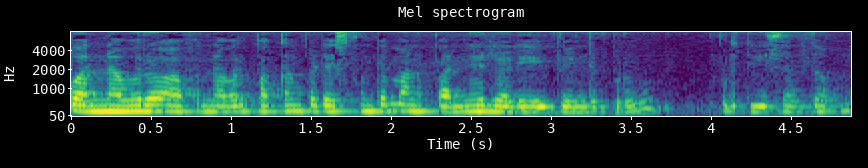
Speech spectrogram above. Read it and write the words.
one hour half an hour పక్కన పెట్టేసుకుంటే మన పన్నీర్ రెడీ అయిపోయింది ఇప్పుడు. ఇప్పుడు తీసేద్దాము.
